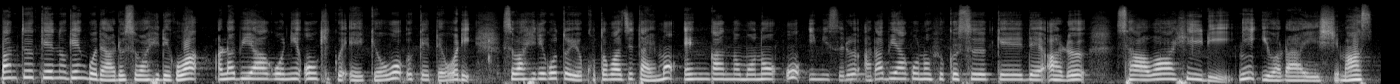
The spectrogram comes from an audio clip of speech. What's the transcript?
バントゥー系の言語であるスワヒリ語はアラビア語に大きく影響を受けておりスワヒリ語という言葉自体も沿岸のものを意味するアラビア語の複数形であるサワヒリに由来します。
